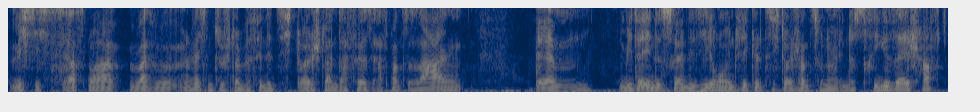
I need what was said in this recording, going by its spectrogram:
wichtig ist erstmal, in welchem Zustand befindet sich Deutschland. Dafür ist erstmal zu sagen, ähm, mit der Industrialisierung entwickelt sich Deutschland zu einer Industriegesellschaft.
